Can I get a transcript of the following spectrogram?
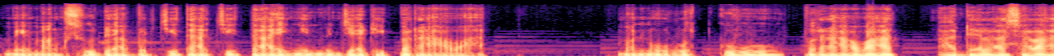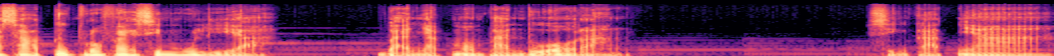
memang sudah bercita-cita ingin menjadi perawat. Menurutku, perawat adalah salah satu profesi mulia, banyak membantu orang. Singkatnya,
